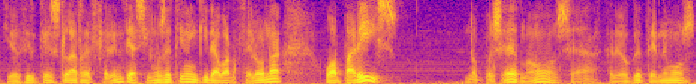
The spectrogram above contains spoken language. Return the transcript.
quiero decir que es la referencia, si no se tienen que ir a Barcelona o a París, no puede ser, ¿no? O sea, creo que tenemos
